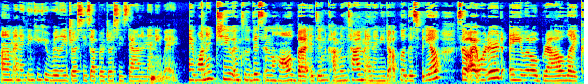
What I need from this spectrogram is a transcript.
Um, and I think you could really dress these up or dress these down in any way. I wanted to include this in the haul, but it didn't come in time and I need to upload this video. So I ordered a little brow like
